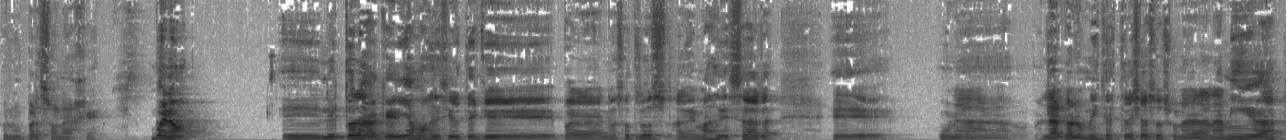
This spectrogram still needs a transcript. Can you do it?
con un personaje. Bueno, eh, lectora, queríamos decirte que para nosotros, además de ser eh, una, la columnista estrella, sos una gran amiga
